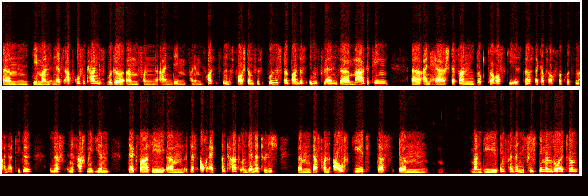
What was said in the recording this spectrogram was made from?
ähm, den man im Netz abrufen kann. Das wurde ähm, von einem dem, von dem Vorsitzenden des Vorstands des Bundesverbandes Influencer Marketing, äh, ein Herr Stefan Doktorowski ist das. Da gab es auch vor kurzem einen Artikel in, der, in den Fachmedien, der quasi ähm, das auch erkannt hat und der natürlich ähm, davon ausgeht, dass ähm, man die Influencer in die Pflicht nehmen sollte,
